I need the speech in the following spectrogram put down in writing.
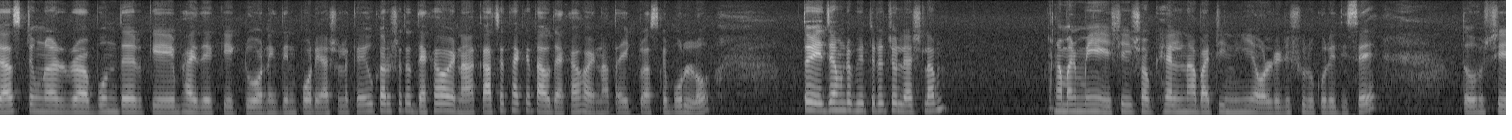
জাস্ট ওনার বোনদেরকে, ভাইদেরকে একটু অনেক দিন পরে আসলে কেউ কারোর সাথে দেখা হয় না। কাছে থাকে তাও দেখা হয় না, তাই একটু আজকে বলল। তো এই যে আমরা ভেতরে চলে আসলাম, আমার মেয়ে সেই সব খেলনা বাটি নিয়ে অলরেডি শুরু করে দিছে। তো সে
